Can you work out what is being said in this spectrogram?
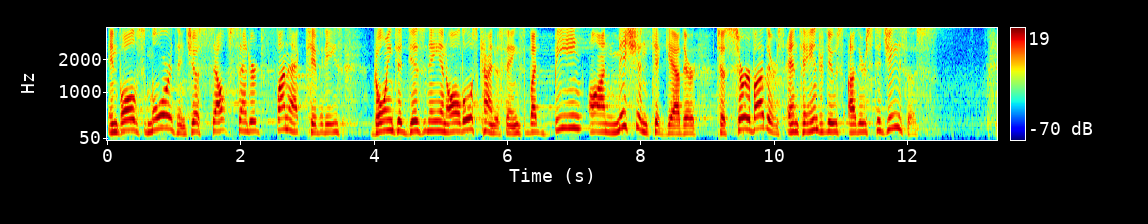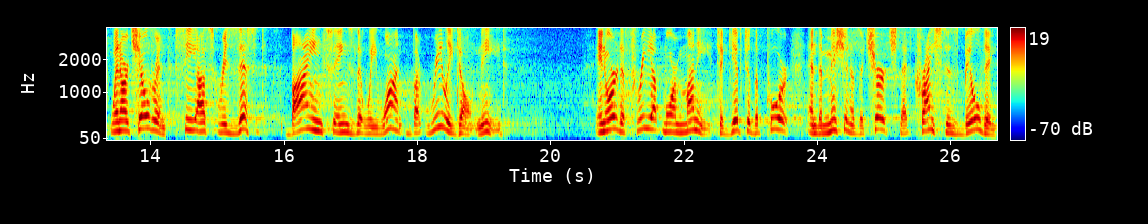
involves more than just self centered fun activities, going to Disney and all those kind of things, but being on mission together to serve others and to introduce others to Jesus. When our children see us resist buying things that we want but really don't need. In order to free up more money to give to the poor and the mission of the church that Christ is building,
